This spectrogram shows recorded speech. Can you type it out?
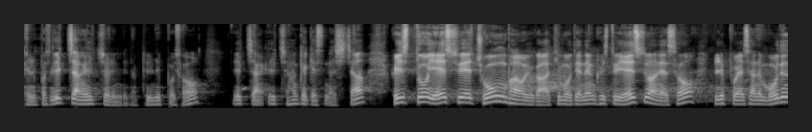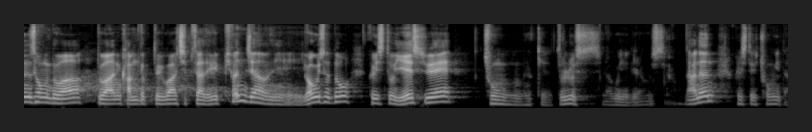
빌립보서 1장 1절입니다. 빌립보서 1장 1절 함께 읽겠습니다. 시작. 그리스도 예수의 종 바울과 디모데는 그리스도 예수 안에서 빌립보에 사는 모든 성도와 또한 감독들과 집사들이 편지하니 여기서도 그리스도 예수의 종 이렇게 둘루스라고 얘기를 하고 있어요. 나는 그리스도의 종이다.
